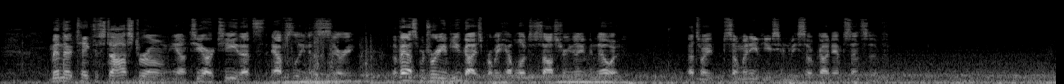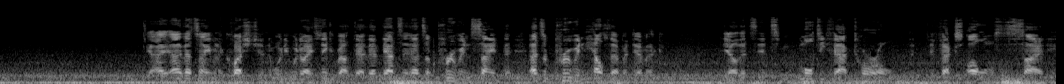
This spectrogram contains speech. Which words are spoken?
Men that take testosterone, you know, TRT, that's absolutely necessary. The vast majority of you guys probably have low testosterone, you don't even know it. That's why so many of you seem to be so goddamn sensitive. I, I, that's not even a question. What do, what do I think about that? that? That's a, that's a proven science. That's a proven health epidemic. You know, that's it's multifactorial. It affects all of society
